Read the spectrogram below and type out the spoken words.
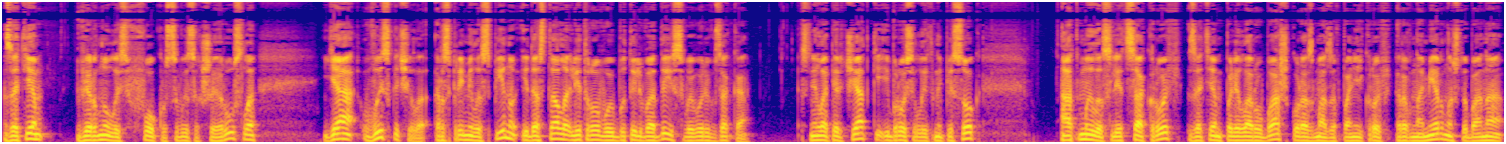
Затем вернулась в фокус высохшее русло. Я выскочила, распрямила спину и достала литровую бутыль воды из своего рюкзака. Сняла перчатки и бросила их на песок. Отмыла с лица кровь, затем полила рубашку, размазав по ней кровь равномерно, чтобы она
